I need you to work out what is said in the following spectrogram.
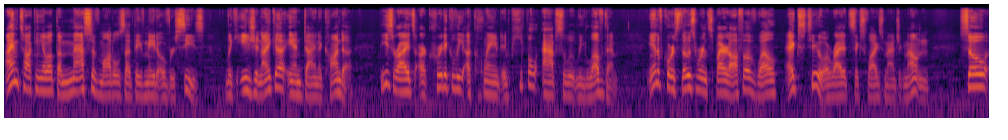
I'm talking about the massive models that they've made overseas, like Eejanaika and Dinoconda. These rides are critically acclaimed and people absolutely love them. And of course, those were inspired off of, well, X2, a ride at Six Flags Magic Mountain. So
